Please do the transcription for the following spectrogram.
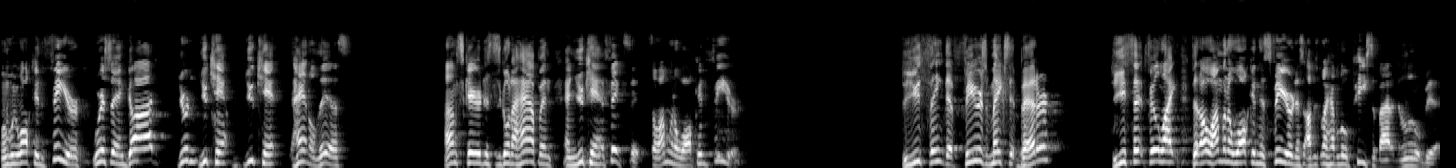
when we walk in fear, we're saying, God, you're, you, can't, you can't handle this. I'm scared this is going to happen and you can't fix it. So I'm going to walk in fear. Do you think that fears makes it better? Do you th- feel like that, oh, I'm going to walk in this fear and I'm just going to have a little peace about it in a little bit?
